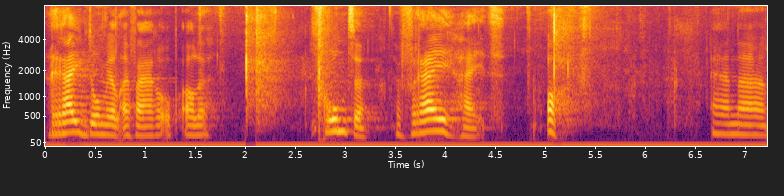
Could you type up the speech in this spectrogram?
rijkdom wil ervaren op alle fronten. Vrijheid. Oh. En ehm,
